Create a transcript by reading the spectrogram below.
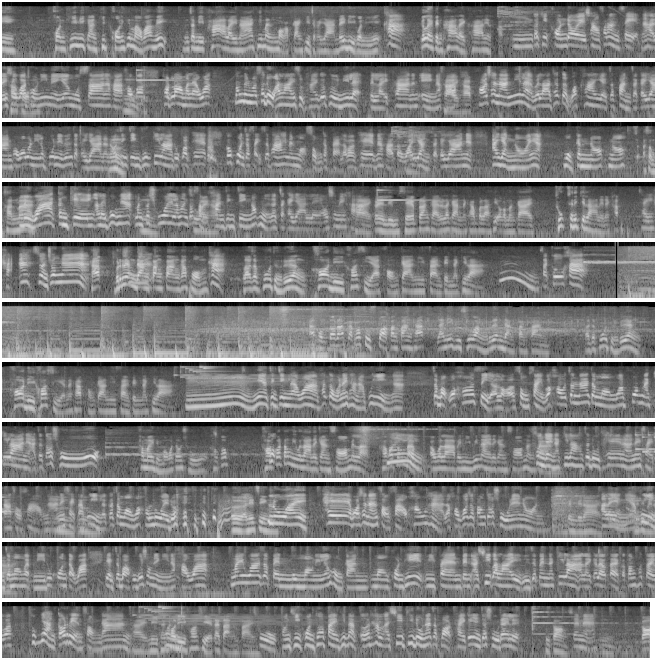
คนที่มีการคิดค้นขึ้นมาว่าเฮ้ยมันจะมีผ้าอะไรนะที่มันเหมาะกับการขี่จักรยานได้ดีกว่านี้ ค่ะก็เลยเป็นผ้าลายคราเนี่ยแหละครับ อืมก็คิดค้นโดยชาวฝรั่งเศสนะคะที่ชื่อว่าครับผมโทนี่เมเยอร์มูซ่านะคะอืมเขาก็ทดลองมาแล้วว่า ต้องเป็นวัสดุอะไรสุดท้ายก็คือนี่แหละเป็นไลครานั่นเองนะคะ ใช่ครับเพราะฉะนั้นนี่แหละเวลาถ้าเกิดว่าใครอยากจะปั่นจักรยาน เพราะว่าวันนี้เราพูดในเรื่องจักรยานอะเนาะอืม จริงๆทุกกีฬาทุกประเภท ก็ควรจะใส่เสื้อผ้าให้มันเหมาะสมกับแต่ละประเภทนะคะ แต่ว่าอย่างจักรยานเนี่ยอะอย่างน้อยอะหมวกกันน็อกเนาะ สำคัญมากหรือว่ากางเกงอะไรพวกเนี้ยมันก็อืมช่วยแล้วมันก็ช่สำวยครับ คัญจริง ๆ นอกเหนือจากจักรยานแล้วใช่ไหมคะ ใช่ก็อย่าลืมเซฟร่างกายด้วยละกันนะครับเวลาที่ออกกำลังกายทุกชนิดกีฬาเลยนะครับใช่ค่ะอะส่วนช่วงหน้า ครับ เรื่องดังช่วงหน้าปังๆครับผม ค่ะ เราจะพูดถึงเรื่องข้อดีข้อเสียของการมีแฟนเป็นนักกีฬา อืมสักครู่ค่ะ ครับผมต้อนรับกลับเข้าสู่สปอร์ตปังๆครับ และนี่คือช่วงเรื่องดังปังๆ เราจะพูดถึงเรื่องข้อดีข้อเสียนะครับของการมีแฟนเป็นนักกีฬา อืมเนี่ยจริง ๆ แล้วว่าถ้าเกิดว่าในฐานะผู้หญิงอะจะบอกว่าข้อเสียเหรอสงสัยว่าเขาจะน่าจะมองว่าพวกนักกีฬาเนี่ยอาจจะเจ้าชู้ทำไมถึงมองว่าเจ้าชู้เขาก็ เขาก็ต้องมีเวลาในการซ้อมเป็นหลักเขาก็ต้องไม่แบบเอาเวลาไปมีวินัยในการซ้อมต่างๆส่วนใหญ่นักกีฬาเขาจะดูเท่นะในสายตาสาวๆนะอืมในสายตาผู้หญิงแล้วก็จะมองว่าเขารวยด้วยเอออันนี้จริงรวยเท่ เพราะฉะนั้นสาวๆเข้าหาแล้วเขาก็จะต้องเจ้าชู้แน่นอน เป็นไปได้ อะไรอย่างเงี้ยเป็นไปผู้หญิงได้จะมองแบบนี้ทุกคนแต่ว่าอยากจะบอกคุณผู้ชมอย่างนี้นะคะว่า ไม่ว่าจะเป็นมุมมองในเรื่องของการมองคนที่มีแฟนเป็นอาชีพอะไร หรือจะเป็นนักกีฬาอะไรก็แล้วแต่ก็ต้องเข้าใจว่าทุกอย่างก็เหรียญสองด้าน ใช่ มีทั้งข้อดีข้อเสียแตกต่างกันไป ถูกบางทีคนทั่วไปที่แบบเออทำอาชีพที่ดูน่าจะปลอดภัยก็ยังเจ้าชู้ได้เลย ถูกต้อง ใช่ไหมอืม ก็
